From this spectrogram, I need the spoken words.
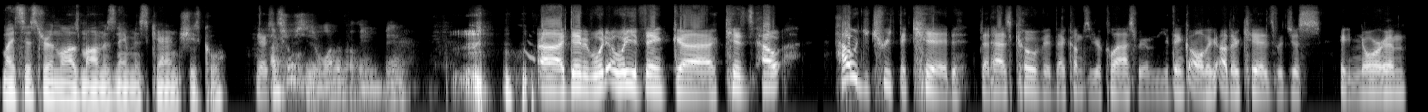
my sister in law's mom, his name is Karen. She's cool. Yeah, I'm she's sure cool. she's a wonderful human being. Uh, David, what, what do you think? Uh, kids, how how would you treat the kid that has COVID that comes to your classroom? You think all the other kids would just ignore him?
